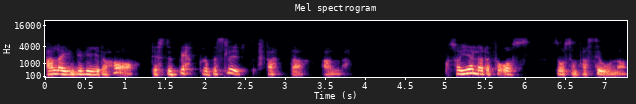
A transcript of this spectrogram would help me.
alla individer har, desto bättre beslut fattar alla. Så gäller det för oss så som personer,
